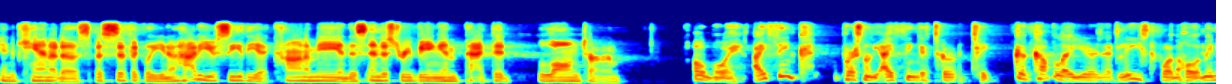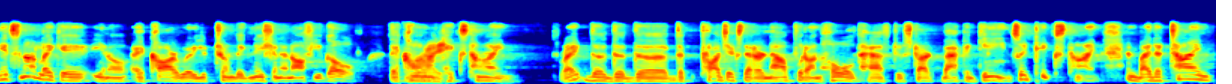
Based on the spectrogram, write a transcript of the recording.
in Canada specifically? You know, how do you see the economy and this industry being impacted long term? Oh boy, I think personally, I think it's going to take a couple of years at least for the whole. I mean, it's not like a you know a car where you turn the ignition and off you go. The economy right. takes time, right? The the the the projects that are now put on hold have to start back again. So it takes time. And by the time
